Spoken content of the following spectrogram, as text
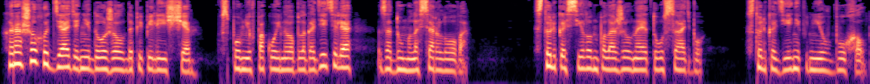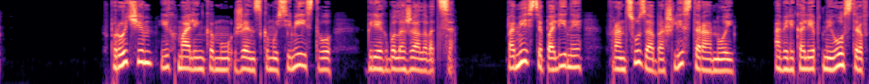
Хорошо, хоть дядя не дожил до пепелища, вспомнив покойного благодетеля, задумалась Орлова. Столько сил он положил на эту усадьбу — столько денег в нее вбухал. Впрочем, их маленькому женскому семейству грех было жаловаться. Поместье Полины французы обошли стороной, а великолепный остров,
